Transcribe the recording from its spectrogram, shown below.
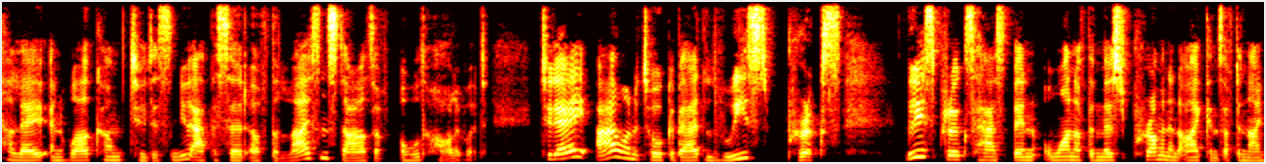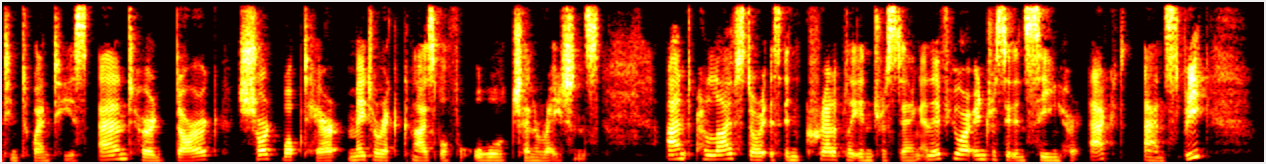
hello, and welcome to this new episode of The Lives and Styles of Old Hollywood. Today, I want to talk about Louise Brooks. Louise Brooks has been one of the most prominent icons of the 1920s, and her dark, short bobbed hair made her recognizable for all generations. And her life story is incredibly interesting. And if you are interested in seeing her act and speak,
